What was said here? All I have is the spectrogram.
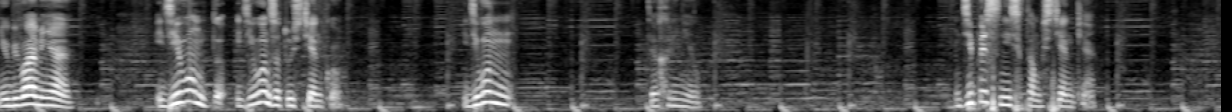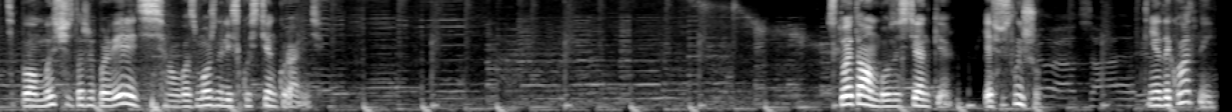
Не убивай меня. Иди вон, иди вон за ту стенку. Иди вон... Ты охренел. Иди прислонись там к стенке. Типа, мы сейчас должны проверить, возможно ли сквозь стенку ранить. Стой там, возле стенки. Я все слышу. Ты неадекватный?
